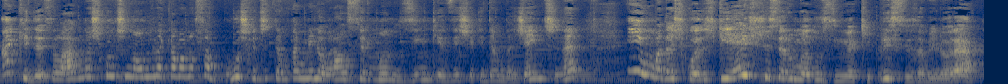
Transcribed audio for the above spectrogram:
Aqui desse lado, nós continuamos naquela nossa busca de tentar melhorar o ser humanozinho que existe aqui dentro da gente, né? E uma das coisas que este ser humanozinho aqui precisa melhorar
